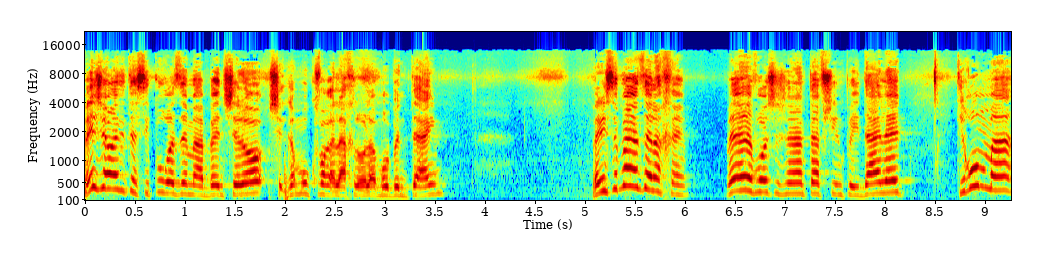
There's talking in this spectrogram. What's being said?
ואני שמעתי את הסיפור הזה מהבן שלו, שגם הוא כבר הלך לעולמו בינתיים, ואני אספר את זה לכם. בערב ראש השנה תשפ"ד, תראו מה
